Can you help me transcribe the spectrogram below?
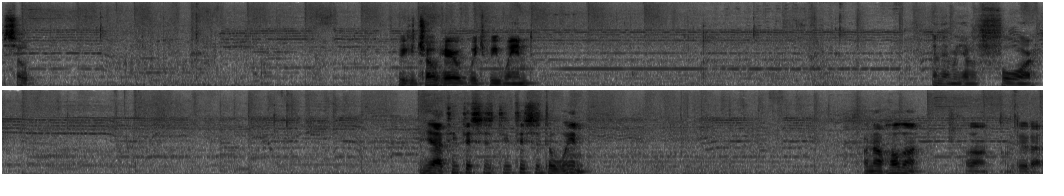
So we can throw here, which we win. And then we have a four. Yeah, I think this is I think this is the win. Oh no, hold on. Hold on, don't do that.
